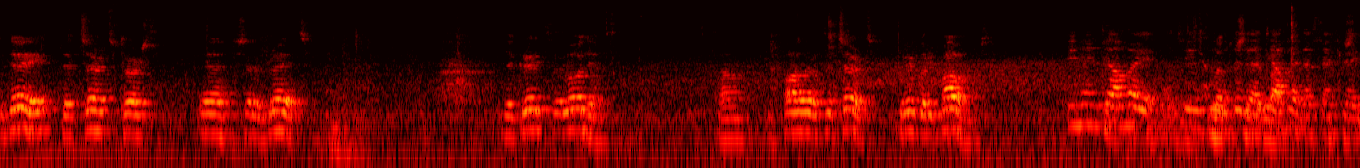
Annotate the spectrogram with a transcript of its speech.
Today, the church first uh, celebrates the great theologian, uh, the father of the church, Gregory Palamas. 今天教会庆祝这个教会的神学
